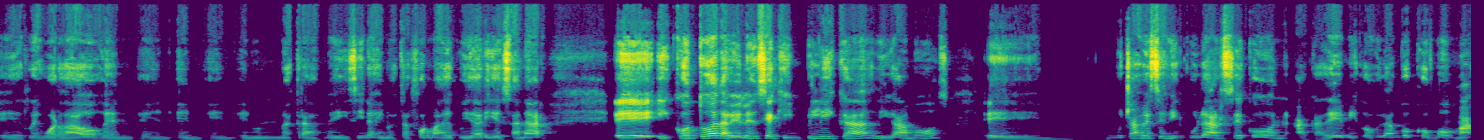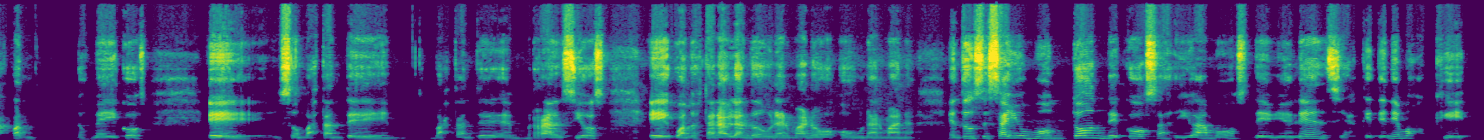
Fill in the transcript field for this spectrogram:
eh, resguardados en, nuestras medicinas y nuestras formas de cuidar y de sanar. y con toda la violencia que implica, digamos, muchas veces vincularse con académicos blancos, como más cuando los médicos eh, son bastante, bastante rancios eh, cuando están hablando de un hermano o una hermana. Entonces hay un montón de cosas, digamos, de violencias que tenemos que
